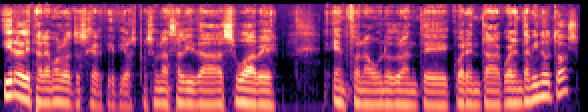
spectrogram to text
y realizaremos los dos ejercicios. Pues una salida suave en zona 1 durante 40, 40 minutos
